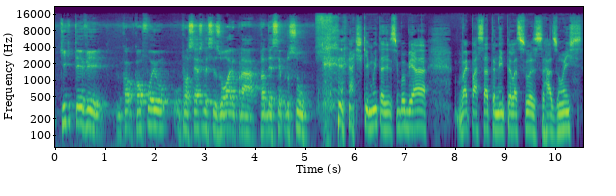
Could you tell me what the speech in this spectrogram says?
O que, que teve, qual, qual foi o, o, processo decisório para descer para o sul? acho que muita gente, se bobear, vai passar também pelas suas razões,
